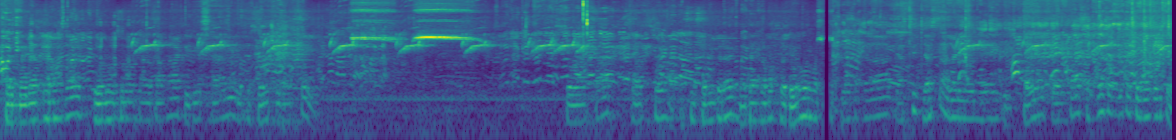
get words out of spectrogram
तर मैदान क्रमांक दोन वर सुरू होणारा सामना टीव्हीएस खाली versus सौरभ कुमार सोळा सात सात सोळा असं समीकरण मैदान क्रमांक दोन वर मात्र या संघाला जास्तीत जास्त आघाडी मिळवून देण्याची पहिल्या कोणता संघ संधीचा शोधा करतो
